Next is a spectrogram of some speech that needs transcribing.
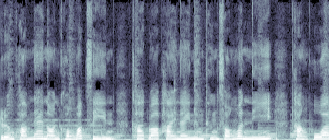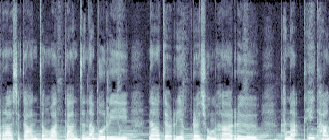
เรื่องความแน่นอนของวัคซีน คาดว่าภายใน 1-2 วันนี้ ทางผู้ว่าราชการจังหวัดกาญจนบุรี น่าจะเรียกประชุมหารือ ขณะที่ทาง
